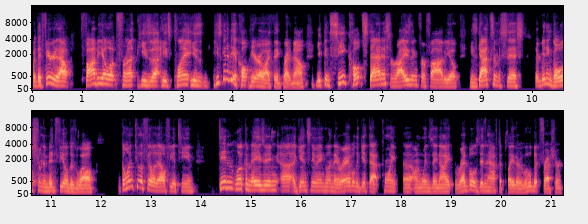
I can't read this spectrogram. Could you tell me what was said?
but they figured it out. Fabio up front, he's uh, he's playing. He's he's going to be a cult hero, I think, right now. You can see cult status rising for Fabio. He's got some assists. They're getting goals from the midfield as well going to a Philadelphia team didn't look amazing uh, against New England. They were able to get that point uh, on Wednesday night. Red Bulls didn't have to play. They're a little bit fresher.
